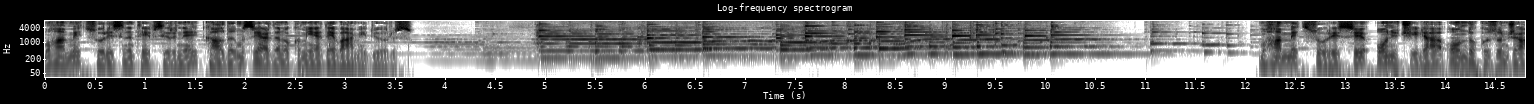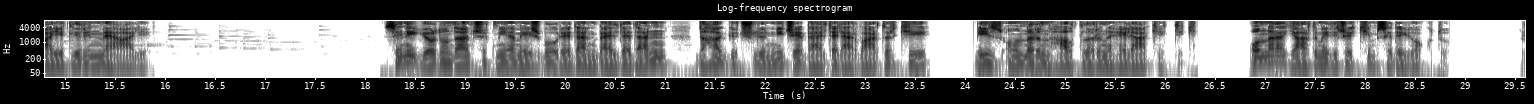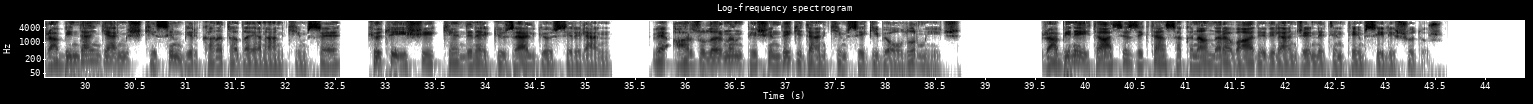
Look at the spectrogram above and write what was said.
Muhammed Suresinin tefsirini kaldığımız yerden okumaya devam ediyoruz. Muhammed Suresi 13 ila 19. ayetlerin meali. Seni yurdundan çıkmaya mecbur eden beldeden daha güçlü nice beldeler vardır ki biz onların halklarını helak ettik. Onlara yardım edecek kimse de yoktu. Rabbinden gelmiş kesin bir kanıta dayanan kimse, kötü işi kendine güzel gösterilen ve arzularının peşinde giden kimse gibi olur mu hiç? Rabbine itaatsizlikten sakınanlara vaat edilen cennetin temsili şudur.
